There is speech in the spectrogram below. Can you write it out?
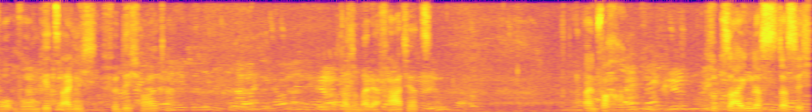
Wo, worum geht es eigentlich für dich heute? Also bei der Fahrt jetzt? Einfach zu zeigen, dass, dass, ich,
